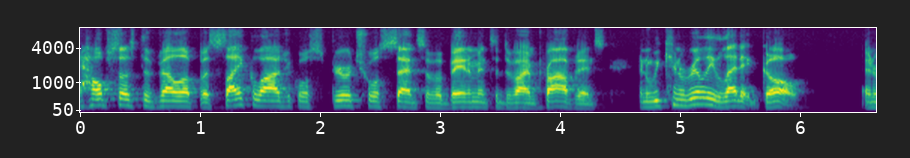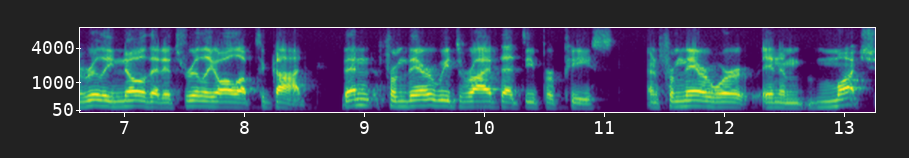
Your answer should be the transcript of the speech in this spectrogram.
helps us develop a psychological, spiritual sense of abandonment to divine providence, and we can really let it go and really know that it's really all up to God. Then from there, we derive that deeper peace. And from there, we're in a much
